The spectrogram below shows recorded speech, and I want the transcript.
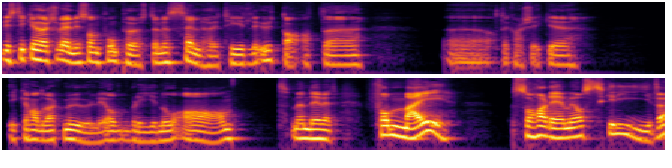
Hvis det ikke høres veldig sånn pompøst eller selvhøytidelig ut, da, at, eh, at det kanskje ikke, ikke hadde vært mulig å bli noe annet. Men det vet For meg så har det med å skrive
